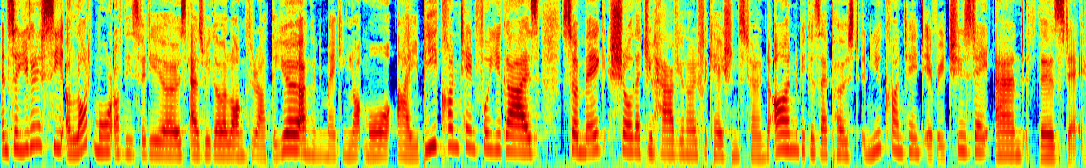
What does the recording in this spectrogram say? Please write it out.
And so you're going to see a lot more of these videos as we go along throughout the year. I'm going to be making a lot more IEB content for you guys. So make sure that you have your notifications turned on because I post new content every Tuesday and Thursday.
